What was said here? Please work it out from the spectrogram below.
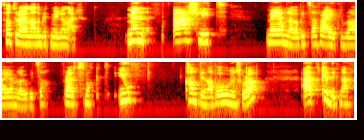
så tror jeg hun hadde blitt millionær. Men jeg sliter med hjemmelaga pizza, for jeg er ikke glad i hjemmelaga pizza. For jeg har ikke smakt Jo, kantina på ungdomsskolen. Jeg kødder ikke med det.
